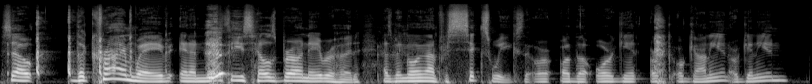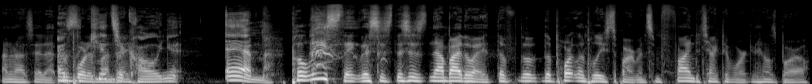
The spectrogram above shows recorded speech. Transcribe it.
So the crime wave in a northeast Hillsboro neighborhood has been going on for six weeks. The- Or, or the Oregon, or, Organian, Organian. I don't know how to say that. As the kids Monday. are calling it, M. Police think this is this is now. By the way, the, the the Portland Police Department, some fine detective work in Hillsboro.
